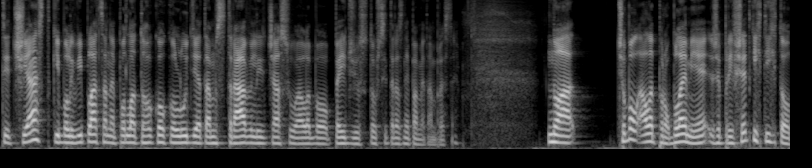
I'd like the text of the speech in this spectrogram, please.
tie čiastky boli vyplácané podľa toho, koľko ľudia tam strávili času alebo page use, to už si teraz nepamätám presne. No a čo bol ale problém je, že pri všetkých týchto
